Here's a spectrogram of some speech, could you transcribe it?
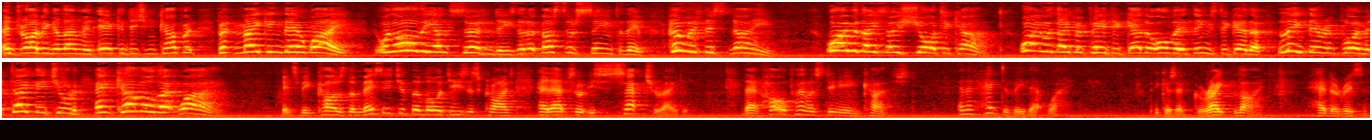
and driving along in air conditioned comfort, but making their way with all the uncertainties that it must have seemed to them. Who is this name? Why were they so sure to come? Why were they prepared to gather all their things together, leave their employment, take their children, and come all that way? It's because the message of the Lord Jesus Christ had absolutely saturated that whole Palestinian coast. And it had to be that way because a great light had arisen.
